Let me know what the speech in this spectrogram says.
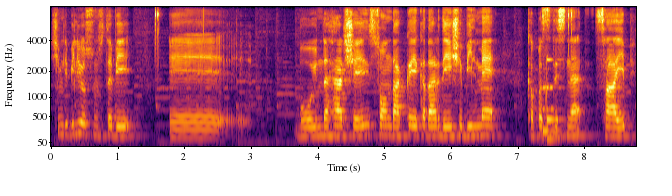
Şimdi biliyorsunuz tabi bu oyunda her şey son dakikaya kadar değişebilme kapasitesine sahip.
